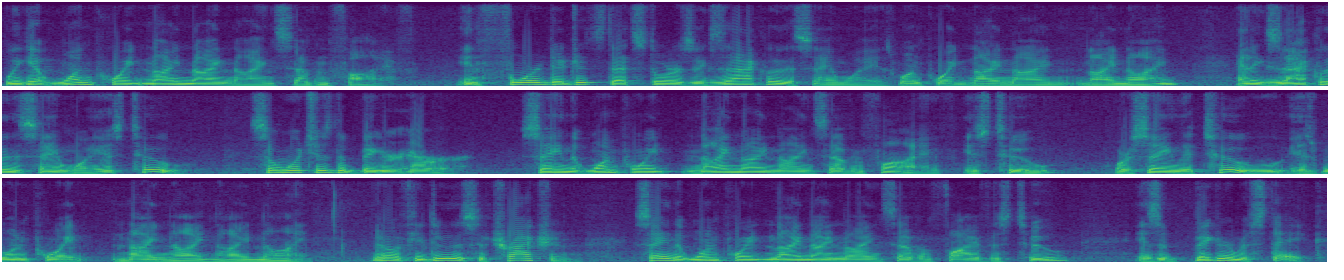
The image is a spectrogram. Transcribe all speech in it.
we get 1.99975. In four digits, that stores exactly the same way as 1.9999 and exactly the same way as 2. So which is the bigger error? Saying that 1.99975 is 2, or saying that 2 is 1.9999. You know, if you do the subtraction, saying that 1.99975 is 2 is a bigger mistake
